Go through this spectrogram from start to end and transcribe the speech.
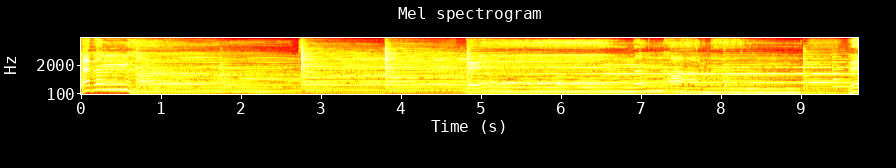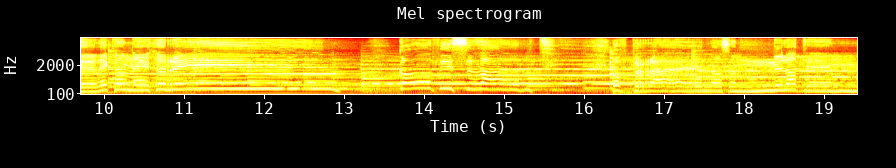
hebben hout. Ik een negerin, koffiezwart of bruin als een mulatin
